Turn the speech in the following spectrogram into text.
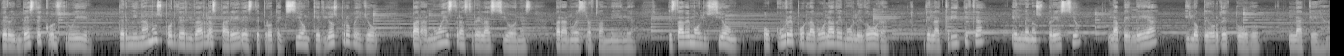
Pero en vez de construir, terminamos por derribar las paredes de protección que Dios proveyó para nuestras relaciones, para nuestra familia. Esta demolición ocurre por la bola demoledora de la crítica, el menosprecio, la pelea y lo peor de todo, la queja.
